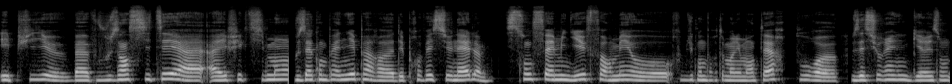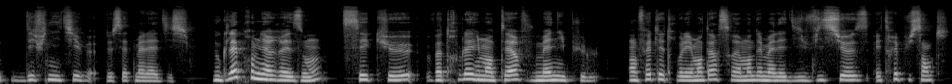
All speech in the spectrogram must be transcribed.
Et puis, euh, bah, vous inciter à, effectivement vous accompagner par des professionnels qui sont familiers, formés au trouble du comportement alimentaire pour vous assurer une guérison définitive de cette maladie. Donc la première raison, c'est que votre trouble alimentaire vous manipule. En fait, les troubles alimentaires, c'est vraiment des maladies vicieuses et très puissantes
